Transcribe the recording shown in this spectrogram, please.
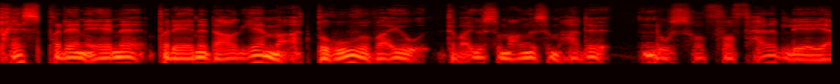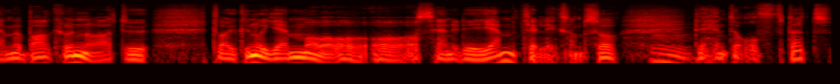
press på, ene, på, det ene daghjemmet at behovet var jo Det var jo så mange som hadde noe så forferdelige hjemmebakgrunner at du, det var jo ikke noe hjem å, å, å sende de hjem til, liksom. Så mm. det hendte ofte at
